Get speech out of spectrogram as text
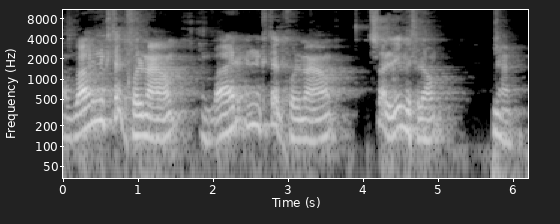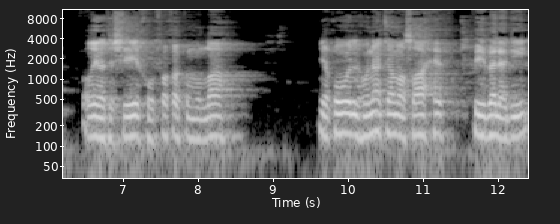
الظاهر أنك تدخل معهم الظاهر أنك تدخل معهم صلي مثلهم. نعم. فضيلة الشيخ وفقكم الله يقول هناك مصاحف في بلدي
